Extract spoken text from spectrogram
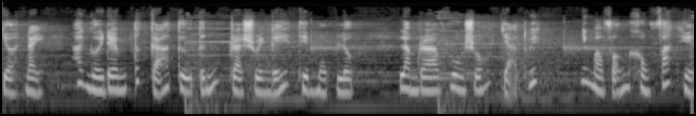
giờ này, hai người đem tất cả từ tính ra suy nghĩ thêm một lượt, làm ra vô số giả thuyết nhưng mà vẫn không phát hiện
